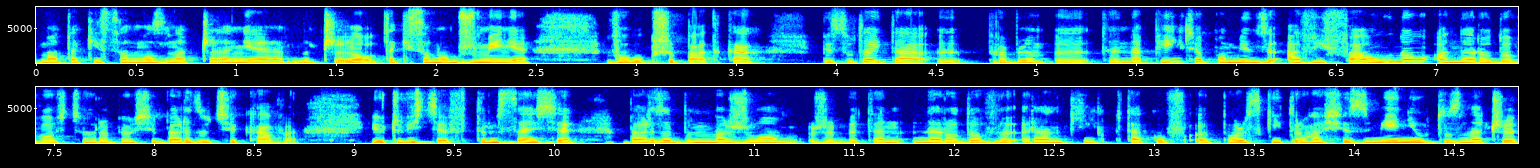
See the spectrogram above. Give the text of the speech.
ma takie samo znaczenie, czy no, takie samo brzmienie w obu przypadkach. Więc tutaj ta e, problem, te napięcia pomiędzy awifauną a narodowością robią się bardzo ciekawe. I oczywiście w tym sensie bardzo bym marzyła, żeby ten narodowy ranking ptaków polski trochę się zmienił, to znaczy,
